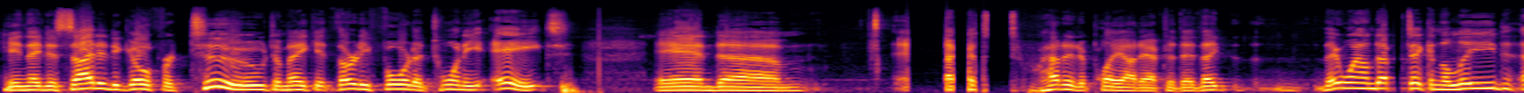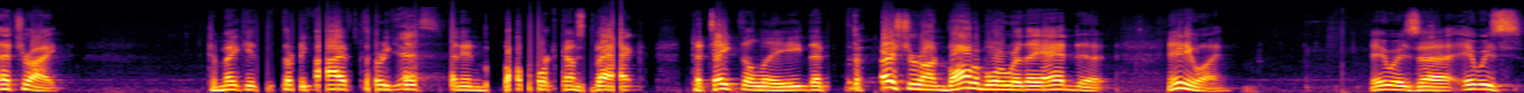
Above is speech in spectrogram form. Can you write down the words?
and they decided to go for two to make it 34 to 28. And um, how did it play out after that? They they wound up taking the lead. That's right to make it 35 34 yes. and then Baltimore comes back to take the lead. The, the pressure on Baltimore where they had to anyway. It was uh, it was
